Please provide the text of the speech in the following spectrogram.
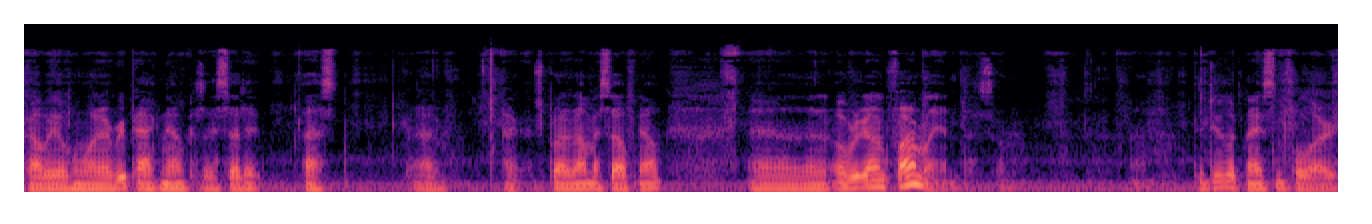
probably open one every pack now because I said it last. Uh, I just brought it on myself now. And then an overgrown farmland. So um, they do look nice in full art.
